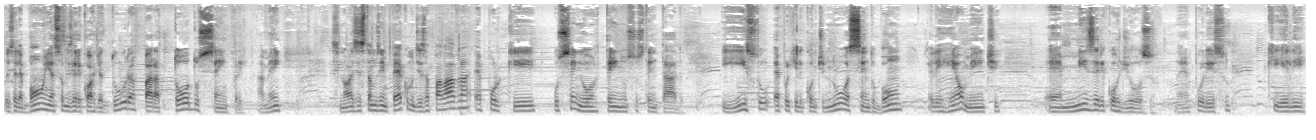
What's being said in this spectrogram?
pois Ele é bom e a sua misericórdia dura para todos sempre. Amém? Se nós estamos em pé, como diz a palavra, é porque o Senhor tem nos sustentado. E isto é porque Ele continua sendo bom, Ele realmente é misericordioso. Né? Por isso que Ele,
